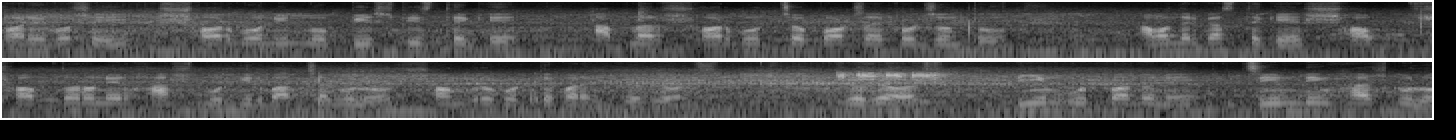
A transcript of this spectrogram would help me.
ঘরে বসেই সর্বনিম্ন বিশ পিস থেকে আপনার সর্বোচ্চ পর্যায় পর্যন্ত আমাদের কাছ থেকে সব সব ধরনের হাঁস মুরগির বাচ্চাগুলো সংগ্রহ করতে পারেন, প্রিয় ভিউয়ার্স ডিম উৎপাদনে জিন্ডিং হাঁসগুলো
